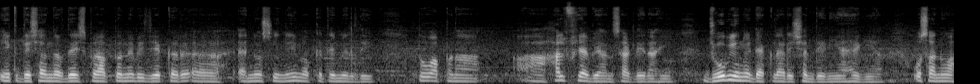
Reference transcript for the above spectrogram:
ਇੱਕ ਦਿਸ਼ਾ ਨਿਰਦੇਸ਼ ਪ੍ਰਾਪਤ ਹੋਣੇ ਵੀ ਜੇਕਰ ਐਨਓਸੀ ਨਹੀਂ ਮੌਕੇ ਤੇ ਮਿਲਦੀ ਤਾਂ ਉਹ ਆਪਣਾ ਅ, ਹਲਫੀਆ ਬਿਆਨ ਸਾਡੇ ਰਾਹੀਂ ਜੋ ਵੀ ਉਹਨੇ ਡੈਕਲੇਰੇਸ਼ਨ ਦੇਣੀਆਂ ਹੈਗੀਆਂ ਉਹ ਸਾਨੂੰ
